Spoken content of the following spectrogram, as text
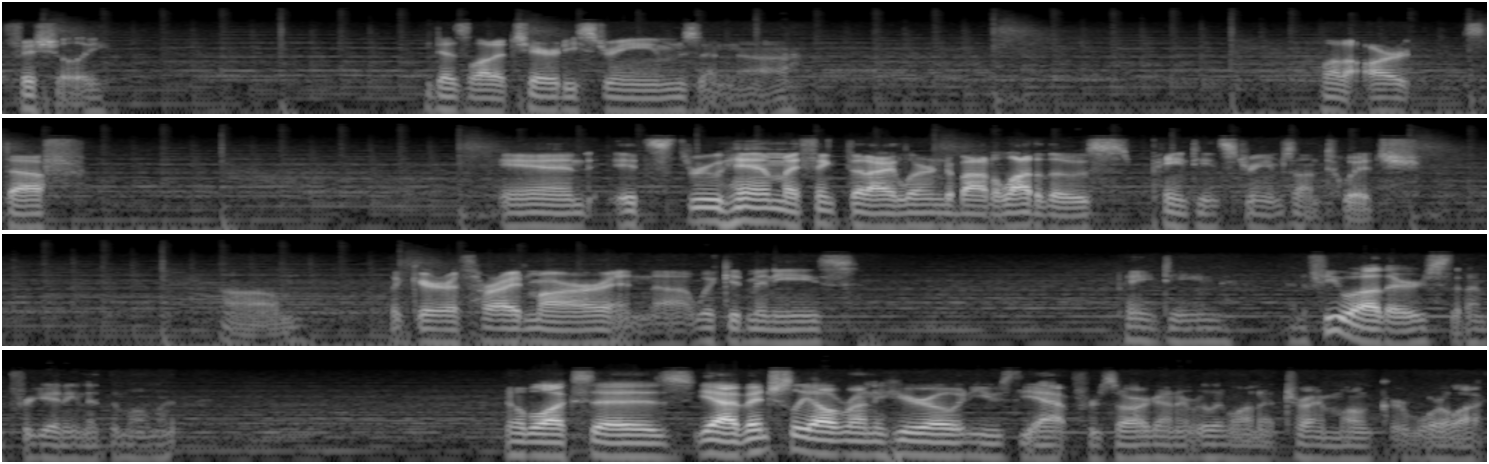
officially. He does a lot of charity streams and uh, a lot of art stuff and it's through him I think that I learned about a lot of those painting streams on Twitch, um, like Gareth Hreidmar and uh, Wicked Minis painting, and a few others that I'm forgetting at the moment. Noblock says, "Yeah, eventually I'll run a hero and use the app for Zargon. I really want to try Monk or Warlock.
